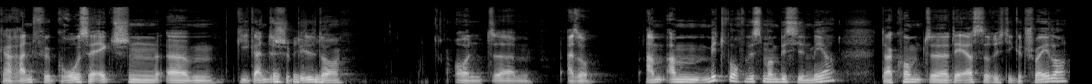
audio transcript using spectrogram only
Garant für große Action, ähm, gigantische. Bilder. Und ähm, also am, am Mittwoch wissen wir ein bisschen mehr. Da kommt äh, der erste richtige Trailer.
